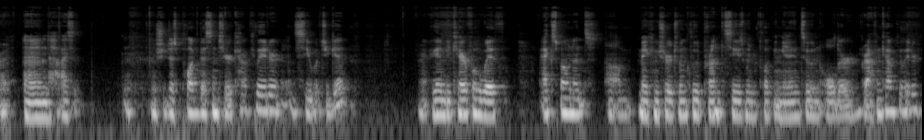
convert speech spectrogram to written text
Right, and I, you should just plug this into your calculator and see what you get. Right, again, be careful with exponents, um, making sure to include parentheses when you're plugging it into an older graphing calculator,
